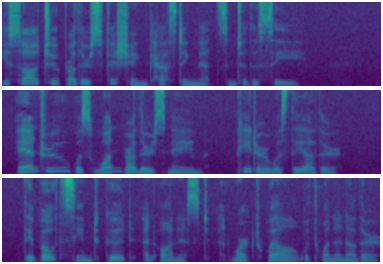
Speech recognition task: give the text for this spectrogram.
he saw two brothers fishing, casting nets into the sea. Andrew was one brother's name, Peter was the other. They both seemed good and honest, and worked well with one another.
